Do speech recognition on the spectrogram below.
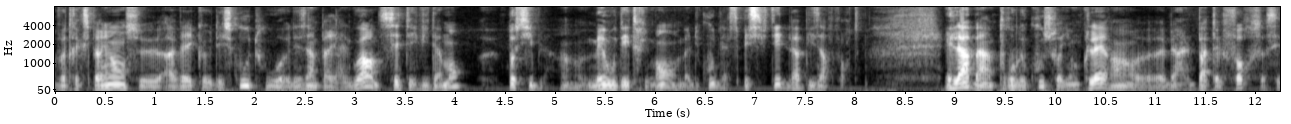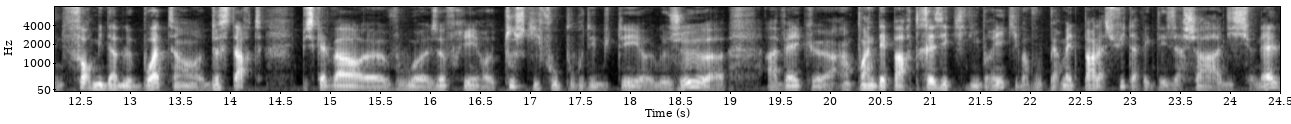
votre expérience avec des scouts ou des Imperial Guards, c'est évidemment possible, mais au détriment bah, du coup de la spécificité de la Blizzard Forte. Et là, ben, pour le coup, soyons clairs, hein, euh, eh Battle Force, c'est une formidable boîte hein, de start, puisqu'elle va euh, vous euh, offrir tout ce qu'il faut pour débuter le jeu, avec un point de départ très équilibré, qui va vous permettre par la suite, avec des achats additionnels,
